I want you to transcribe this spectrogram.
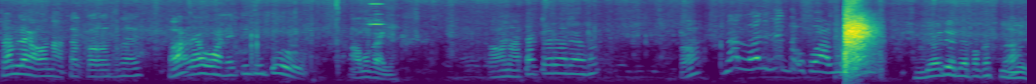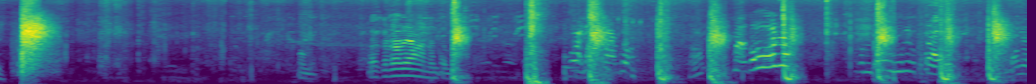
કેમ લે આવા નાટક કરો છો ભાઈ હા? અરે ઓને કીધું તું. આવો કાલે આવો નાટક કરવા રે છો હા? ના લઈ લે ધોકો આલુ. લે લે લે પકડ તું અમે તકરા લેવાના તમે. માગો ઓલો લે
